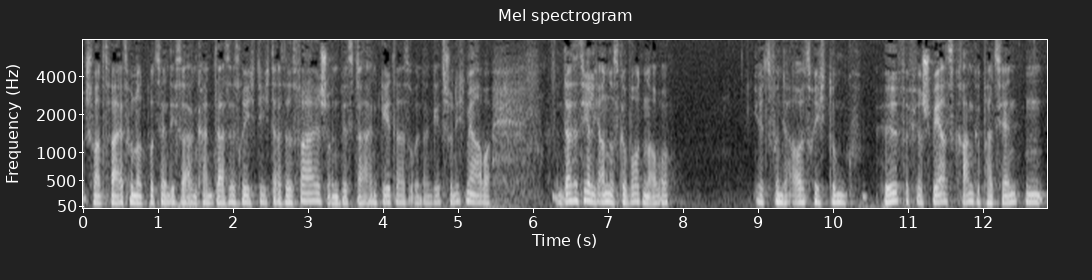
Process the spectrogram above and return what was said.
schwarz-weiß hundertprozentig sagen kann, das ist richtig, das ist falsch und bis dahin geht das und dann geht es schon nicht mehr. Aber das ist sicherlich anders geworden. Aber jetzt von der Ausrichtung Hilfe für schwerstkranke Patienten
